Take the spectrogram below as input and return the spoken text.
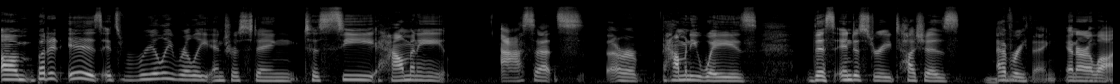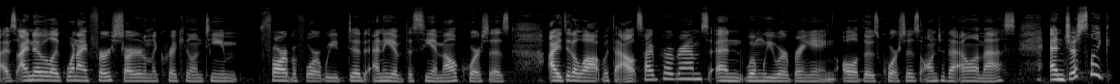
Um, but it is. It's really, really interesting to see how many assets or how many ways this industry touches mm-hmm. everything in our lives. I know like when I first started on the curriculum team far before we did any of the CML courses, I did a lot with the outside programs and when we were bringing all of those courses onto the LMS. And just like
